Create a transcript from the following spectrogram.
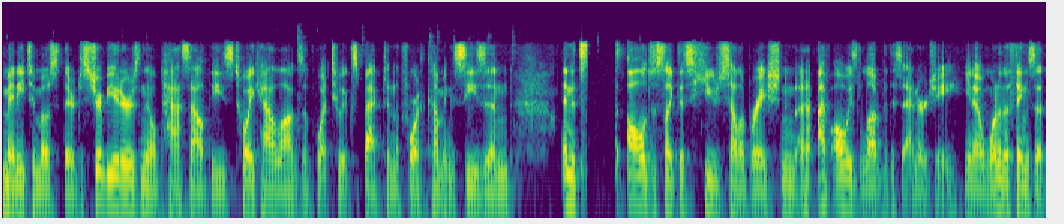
many to most of their distributors, and they'll pass out these toy catalogs of what to expect in the forthcoming season. And it's all just like this huge celebration. I've always loved this energy. You know, one of the things that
